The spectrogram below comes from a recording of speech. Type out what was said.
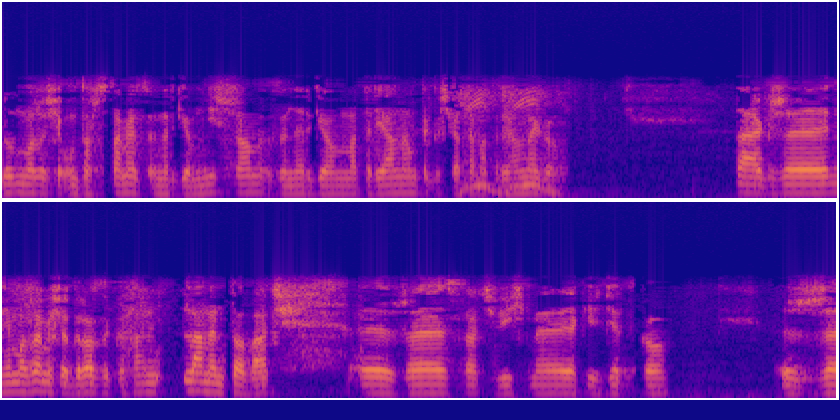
lub może się utożsamiać z energią niższą, z energią materialną tego świata materialnego. Także nie możemy się, drodzy kochani, lamentować, y, że straciliśmy jakieś dziecko, że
